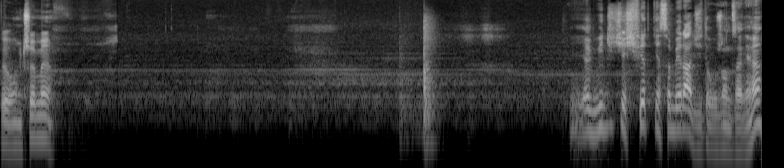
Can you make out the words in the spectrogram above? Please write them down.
Wyłączymy. Jak widzicie, świetnie sobie radzi to urządzenie.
